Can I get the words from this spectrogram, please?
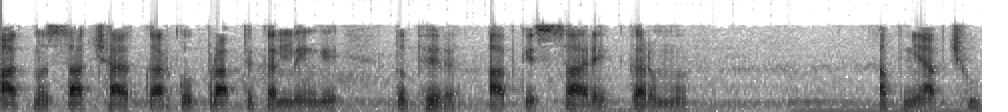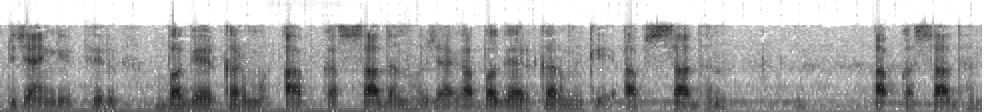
आत्म साक्षात्कार को प्राप्त कर लेंगे तो फिर आपके सारे कर्म अपने आप छूट जाएँगे, फिर बगैर कर्म आपका साधन हो जाएगा। बगैर कर्म के आप साधन, आपका साधन।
